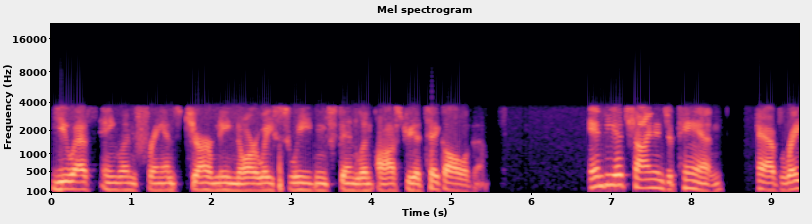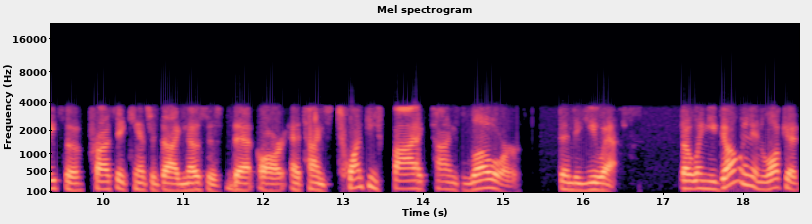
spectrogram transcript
US, England, France, Germany, Norway, Sweden, Finland, Austria, take all of them. India, China, and Japan have rates of prostate cancer diagnosis that are at times 25 times lower than the US. So when you go in and look at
